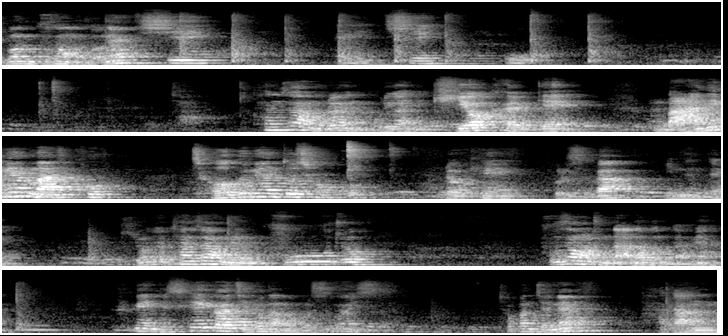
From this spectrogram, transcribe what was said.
기본 구성 원소는 C, H, O. 자, 탄수화물은 우리가 이제 기억할 게 많으면 많고 적으면 또 적고 이렇게 볼 수가 있는데 기본적으로 탄수화물은 구조 구성을 좀 나눠본다면 크게 이제 세 가지로 나눠볼 수가 있어요. 첫 번째는 다당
